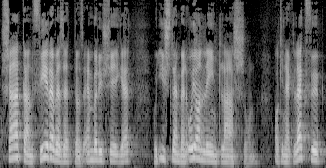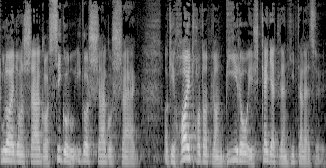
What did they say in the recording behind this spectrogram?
sátán félrevezette az emberiséget, hogy Istenben olyan lényt lásson, akinek legfőbb tulajdonsága a szigorú igazságosság, aki hajthatatlan bíró és kegyetlen hitelező.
